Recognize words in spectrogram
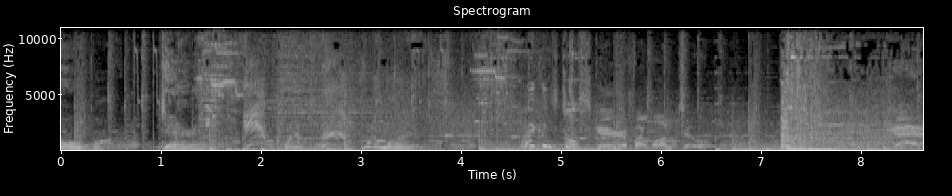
Bold, daring. I can still scare if I want to. Yeah!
